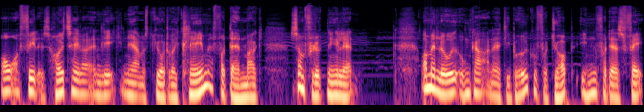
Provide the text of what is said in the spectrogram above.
over fælles højtaleranlæg nærmest gjort reklame for Danmark som flygtningeland. Og man lovede ungarerne, at de både kunne få job inden for deres fag,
